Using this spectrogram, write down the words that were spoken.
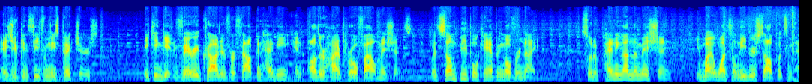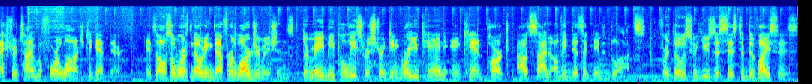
as you can see from these pictures, it can get very crowded for Falcon Heavy and other high profile missions, with some people camping overnight. So depending on the mission, you might want to leave yourself with some extra time before launch to get there. It's also worth noting that for larger missions, there may be police restricting where you can and can't park outside of the designated lots. For those who use assistive devices,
